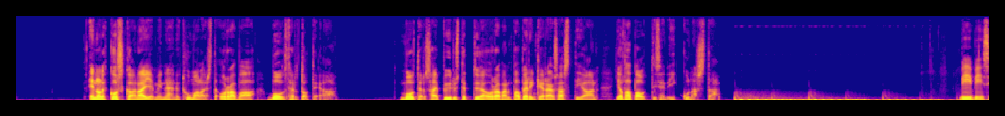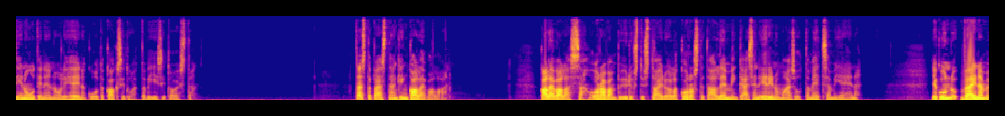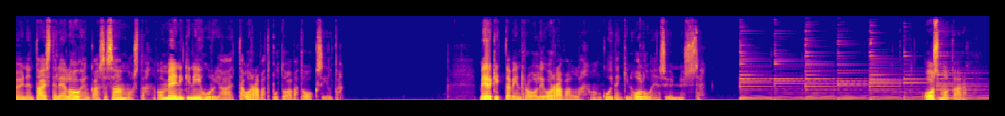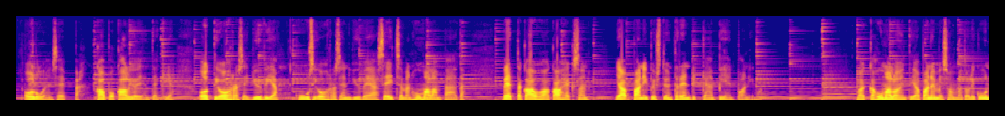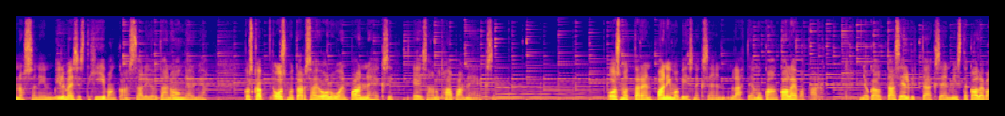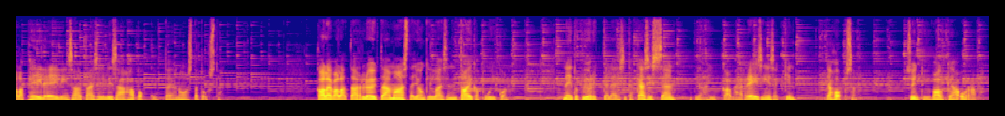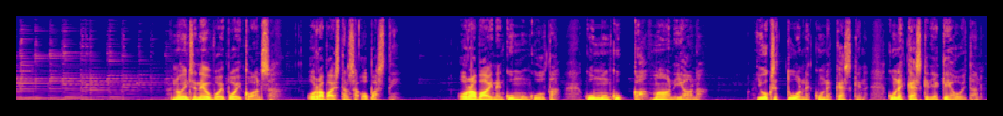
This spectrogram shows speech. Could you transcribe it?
En ole koskaan aiemmin nähnyt humalaista oravaa, Bolter toteaa. Bolter sai pyydystettyä oravan paperinkeräysastiaan ja vapautti sen ikkunasta. BBCn uutinen oli heinäkuulta 2015. Tästä päästäänkin Kalevalaan. Kalevalassa oravan pyydystystaidoilla korostetaan lemminkäisen erinomaisuutta metsämiehenä. Ja kun Väinämöinen taistelee louhen kanssa sammosta, on meininki niin hurjaa, että oravat putoavat oksilta. Merkittävin rooli oravalla on kuitenkin oluen synnyssä. Osmotar, oluen seppä, kapo kaljojen tekijä, otti ohrasen jyviä, kuusi ohrasen jyveä, seitsemän humalan päätä, vettä kauhoa kahdeksan ja pani pystyyn trendikkään pienpanimon. Vaikka humalointi ja panemishommat oli kunnossa, niin ilmeisesti hiivan kanssa oli joitain ongelmia, koska Osmotar sai oluen panneheksi, ei saanut hapanneheksi. Osmottaren panimobisnekseen lähtee mukaan Kalevatar, joka ottaa selvittääkseen, mistä Kalevala Pale Alein saataisiin lisää hapokkuutta ja nostatusta. Kalevalatar löytää maasta jonkinlaisen taikapuikon. Neito pyörittelee sitä käsissään ja hinkkaa vähän reisiinsäkin, ja hopsan. Syntyy valkea orava. Noin se neuvoi poikoansa, oravaistansa opasti. Oravainen kummun kulta, kummun kukka, maan ihana – Juokse tuonne, kunne käsken, kunne käsken ja kehoitan.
